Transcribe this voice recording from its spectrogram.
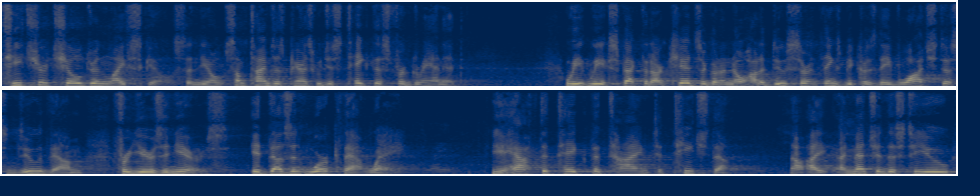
Teach your children life skills. And you know, sometimes as parents, we just take this for granted. We, we expect that our kids are going to know how to do certain things because they've watched us do them for years and years. It doesn't work that way. You have to take the time to teach them. Now, I, I mentioned this to you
